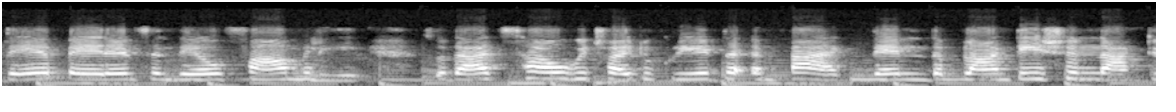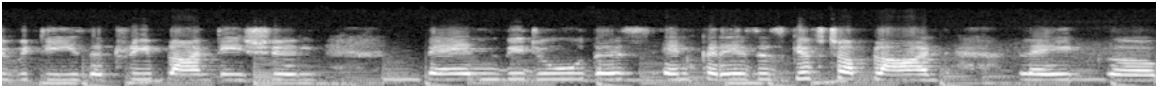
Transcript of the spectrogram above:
their parents and their family. So that's that's how we try to create the impact. Then the plantation activities the tree plantation then we do this encourage this gift of plant like uh,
